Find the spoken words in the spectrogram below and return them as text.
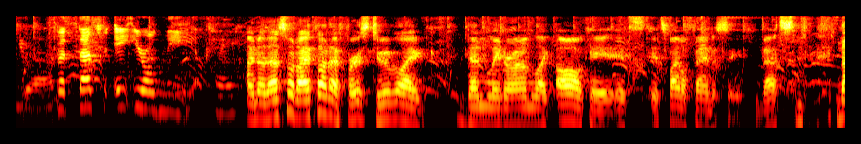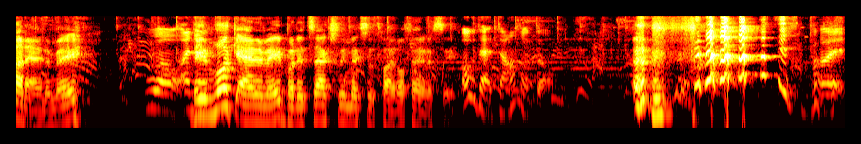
Yeah. But that's eight-year-old me, okay? I know that's what I thought at first too. Like then later on, I'm like, oh okay, it's it's Final Fantasy. That's not anime. Well, I They look anime, but it's actually mixed with Final Fantasy. Oh, that Donald though. His butt.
